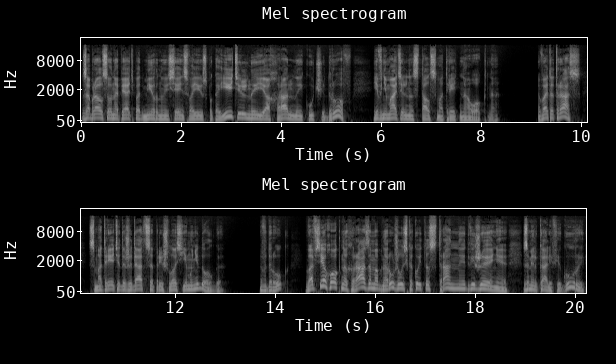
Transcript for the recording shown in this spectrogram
забрался он опять под мирную сень своей успокоительной и охранной кучи дров и внимательно стал смотреть на окна. В этот раз смотреть и дожидаться пришлось ему недолго. Вдруг во всех окнах разом обнаружилось какое-то странное движение. Замелькали фигуры,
